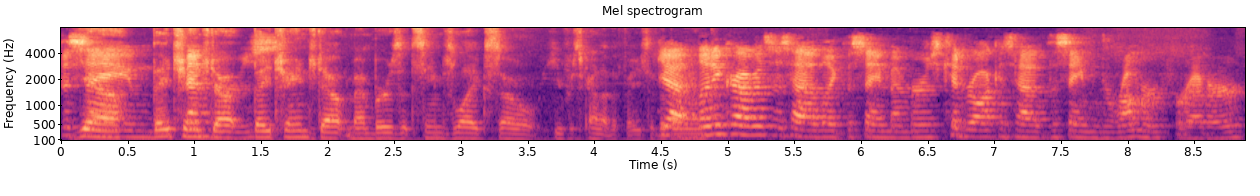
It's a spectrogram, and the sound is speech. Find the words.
the yeah, same. they changed members. out. They changed out members. It seems like so. He was kind of the face of the Yeah, band. Lenny Kravitz has had like the same members. Kid Rock has had the same drummer forever.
